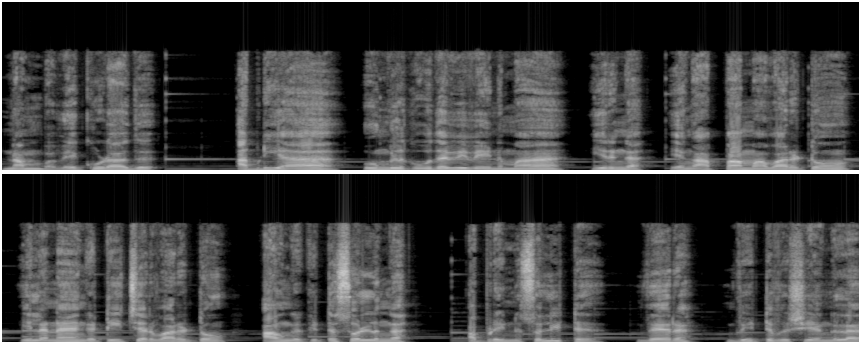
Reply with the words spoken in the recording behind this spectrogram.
நம்பவே கூடாது. அப்படியா? உங்களுக்கு உதவி வேணுமா? இருங்க எங்கள் அப்பா அம்மா வரட்டும் இல்லைன்னா எங்கள் டீச்சர் வரட்டும் அவங்க கிட்ட சொல்லுங்க அப்படின்னு சொல்லிட்டு வேற வீட்டு விஷயங்களை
